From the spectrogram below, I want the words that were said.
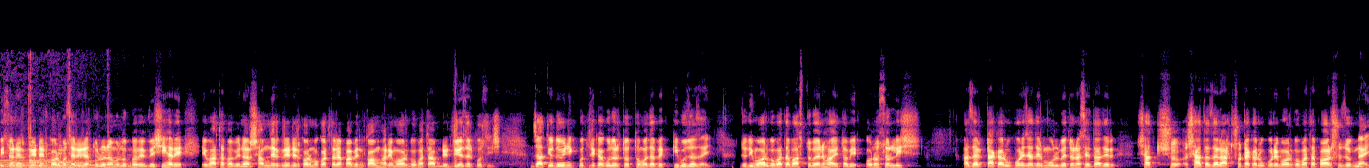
পিছনের গ্রেডের কর্মচারীরা তুলনামূলকভাবে বেশি হারে এ ভাতা পাবেন আর সামনের গ্রেডের কর্মকর্তারা পাবেন কম হারে মর্গ ভাতা আপডেট দুই হাজার পঁচিশ। জাতীয় দৈনিক পত্রিকাগুলোর তথ্য মোতাবেক কী বোঝা যায়? যদি মর্গ ভাতা বাস্তবায়ন হয়, তবে উনচল্লিশ হাজার টাকার উপরে যাদের মূল বেতন আছে, তাদের সাতশো, সাত হাজার আটশো টাকার উপরে মর্গ ভাতা পাওয়ার সুযোগ নাই।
